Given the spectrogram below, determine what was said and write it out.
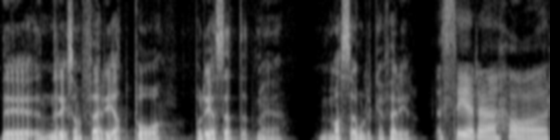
Det är liksom färgat på, på det sättet med massa olika färger. Sera har,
